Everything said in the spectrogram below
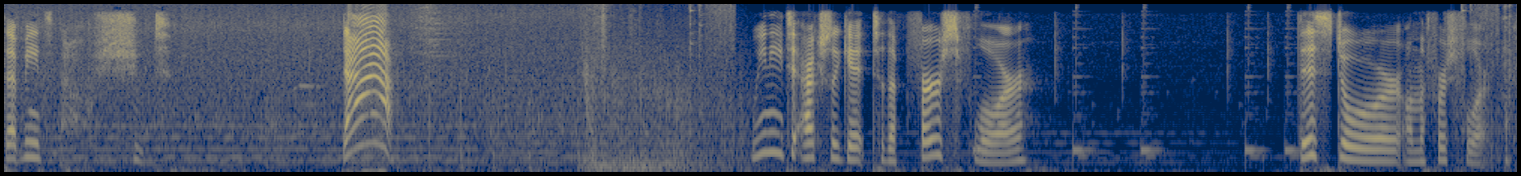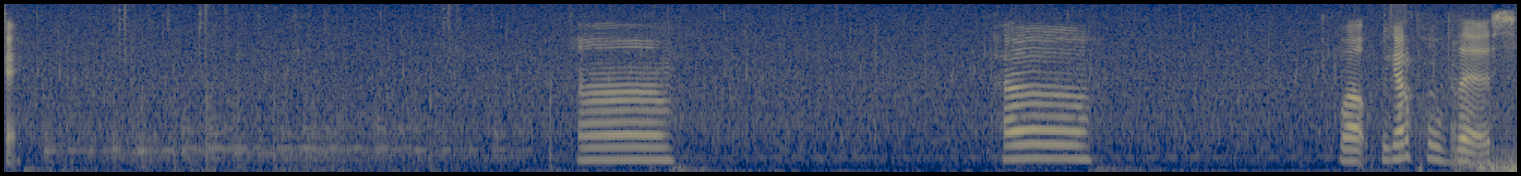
That means... Oh, shoot. Ah! We need to actually get to the first floor. This door on the first floor. Okay. Um... Oh... Well, we gotta pull this.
